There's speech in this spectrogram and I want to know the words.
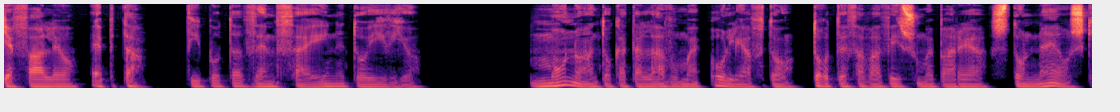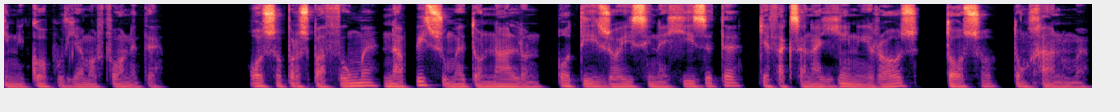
Κεφάλαιο 7. Τίποτα δεν θα είναι το ίδιο. Μόνο αν το καταλάβουμε όλοι αυτό, τότε θα βαδίσουμε παρέα στο νέο σκηνικό που διαμορφώνεται. Όσο προσπαθούμε να πείσουμε τον άλλον ότι η ζωή συνεχίζεται και θα ξαναγίνει ροζ, τόσο τον χάνουμε.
